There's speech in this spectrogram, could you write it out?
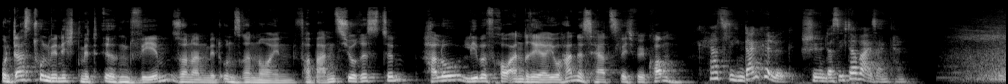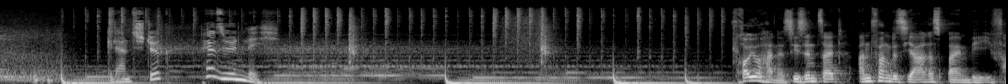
Und das tun wir nicht mit irgendwem, sondern mit unserer neuen Verbandsjuristin. Hallo, liebe Frau Andrea Johannes, herzlich willkommen. Herzlichen Dank, Herr Lück. Schön, dass ich dabei sein kann. Glanzstück persönlich. Frau Johannes, Sie sind seit Anfang des Jahres beim BIV,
